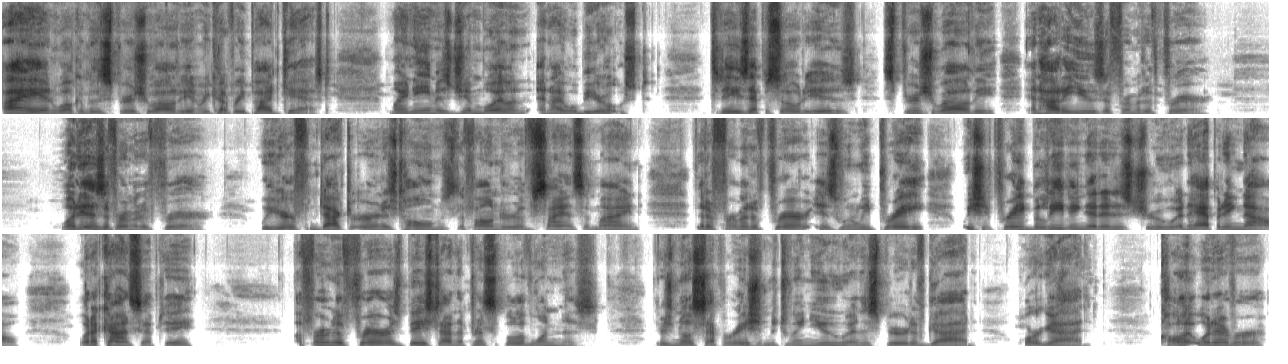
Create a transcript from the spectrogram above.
Hi, and welcome to the Spirituality and Recovery Podcast. My name is Jim Boylan, and I will be your host. Today's episode is Spirituality and How to Use Affirmative Prayer. What is affirmative prayer? We hear from Dr. Ernest Holmes, the founder of Science of Mind, that affirmative prayer is when we pray, we should pray believing that it is true and happening now. What a concept, eh? Affirmative prayer is based on the principle of oneness. There's no separation between you and the Spirit of God or God. Call it whatever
